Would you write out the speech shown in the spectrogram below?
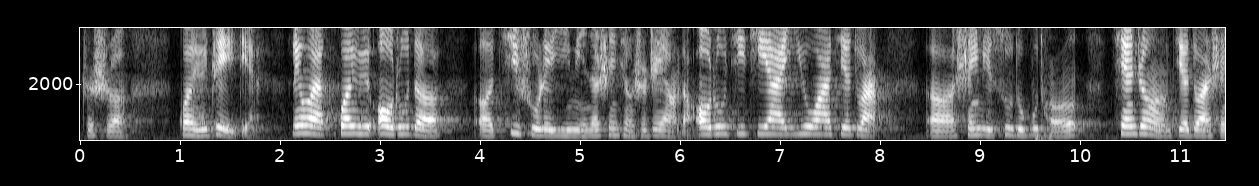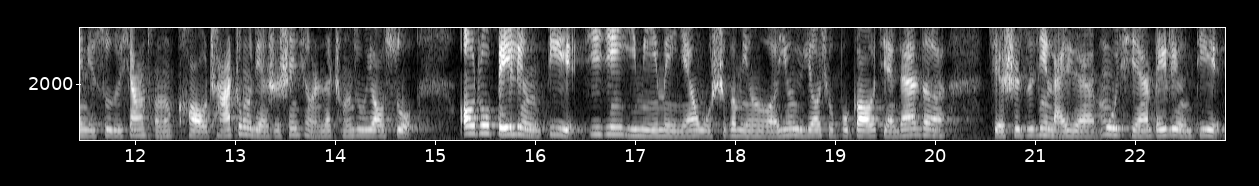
这是关于这一点。另外，关于澳洲的呃技术类移民的申请是这样的：澳洲 GTI U R 阶段。呃，审理速度不同，签证阶段审理速度相同，考察重点是申请人的成就要素。澳洲北领地基金移民每年五十个名额，英语要求不高。简单的解释资金来源，目前北领地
